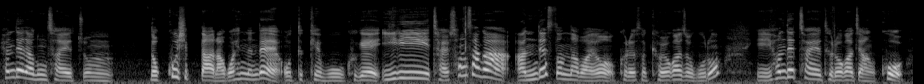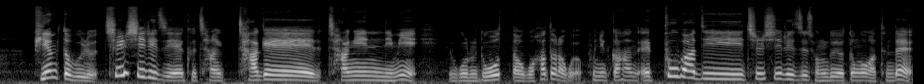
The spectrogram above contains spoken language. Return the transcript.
현대자동차에 좀 넣고 싶다라고 했는데 어떻게 뭐 그게 일이 잘 성사가 안 됐었나 봐요. 그래서 결과적으로 이 현대차에 들어가지 않고 BMW 7 시리즈의 그 자, 자개 장인님이 이거를 놓았다고 하더라고요. 보니까 한 F바디 7 시리즈 정도였던 것 같은데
